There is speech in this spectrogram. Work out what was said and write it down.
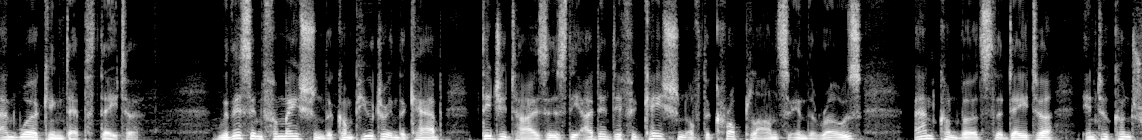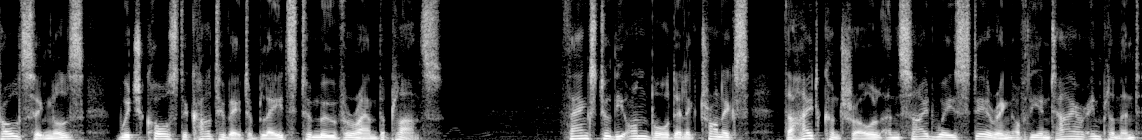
and working depth data. With this information, the computer in the cab digitizes the identification of the crop plants in the rows and converts the data into control signals which cause the cultivator blades to move around the plants. Thanks to the onboard electronics, the height control and sideways steering of the entire implement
